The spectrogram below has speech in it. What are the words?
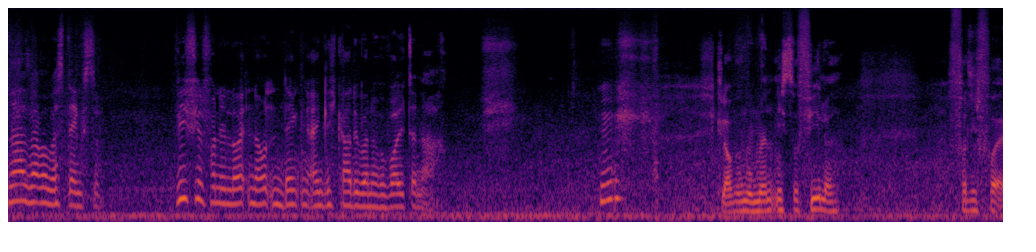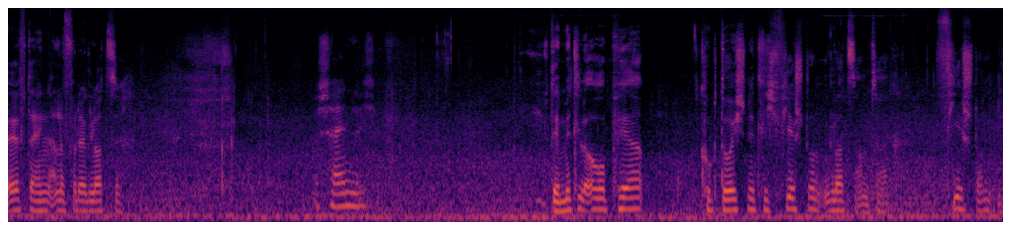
Na, sag mal, was denkst du? Wie viel von den Leuten da unten denken eigentlich gerade über eine Revolte nach? Hm? Ich glaube im Moment nicht so viele. Viertel vor elf, da hängen alle vor der Glotze. Wahrscheinlich. Der Mitteleuropäer guckt durchschnittlich vier Stunden Glotze am Tag. Vier Stunden.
